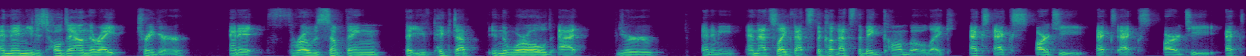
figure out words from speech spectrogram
and then you just hold down the right trigger and it throws something that you've picked up in the world at your enemy. And that's like that's the that's the big combo like xx xx rt x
